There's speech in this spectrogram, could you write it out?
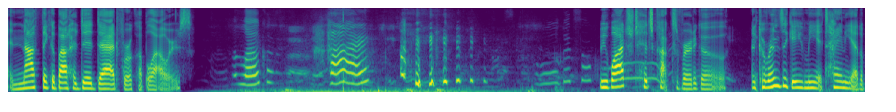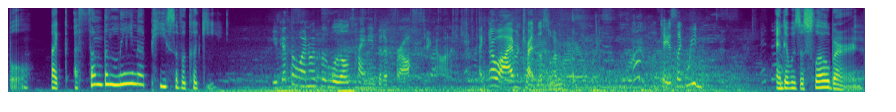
and not think about her dead dad for a couple hours. Hello. Hi. we watched Hitchcock's Vertigo, and Kerensa gave me a tiny edible, like a Thumbelina piece of a cookie. You get the one with the little tiny bit of frosting on it. Like, oh, well, I haven't tried this one. Mm, tastes like weed and it was a slow burn.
